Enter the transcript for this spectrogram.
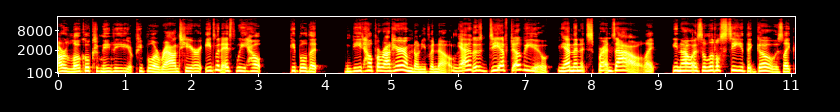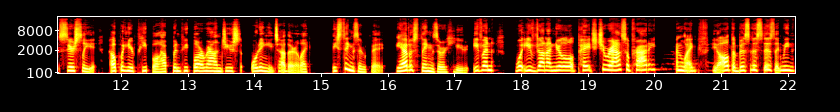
our local community or people around here, even if we help people that need help around here and don't even know. Yeah. There's DFW. Yeah. And then it spreads out. Like, you know, as a little seed that goes. Like, seriously, helping your people, helping people around you, supporting each other. Like, these things are big. Yeah, those things are huge. Even what you've done on your little page, too, I'm so proud of you. And like you know, all the businesses, I mean,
